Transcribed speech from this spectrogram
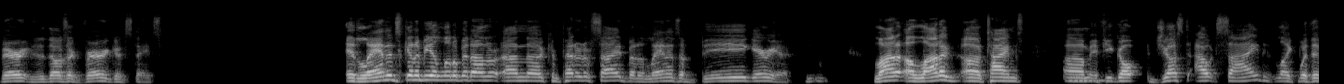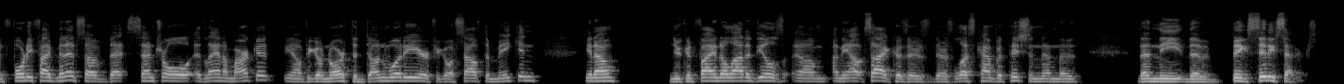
Very, those are very good states. Atlanta's going to be a little bit on the- on the competitive side, but Atlanta's a big area. A lot, a lot of uh, times, um, if you go just outside, like within 45 minutes of that central Atlanta market, you know, if you go north to Dunwoody or if you go south to Macon, you know, you can find a lot of deals um, on the outside because there's there's less competition than the than the the big city centers.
